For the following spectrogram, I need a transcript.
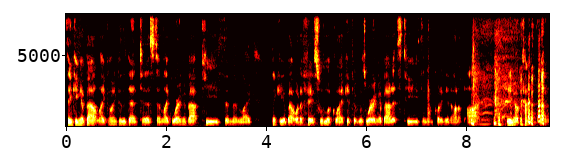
thinking about like going to the dentist and like worrying about teeth and then like thinking about what a face would look like if it was worrying about its teeth and then putting it on a pot, you know, kind of thing.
